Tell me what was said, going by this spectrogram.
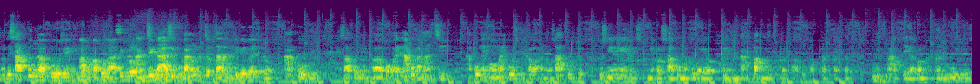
nanti sapu sapu sing ah bokap lu gak asik bro. Anjing gak asik. Bukan ngono cok cara didiknya beda aku sapu eh, pokoknya aku gak ngaji aku neng omah aku wis dikawakno sapu cok terus ngene nyekel sapu aku koyo geng kapak nyekel tok tok tok hmm, mati gak kon gegermu wis.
